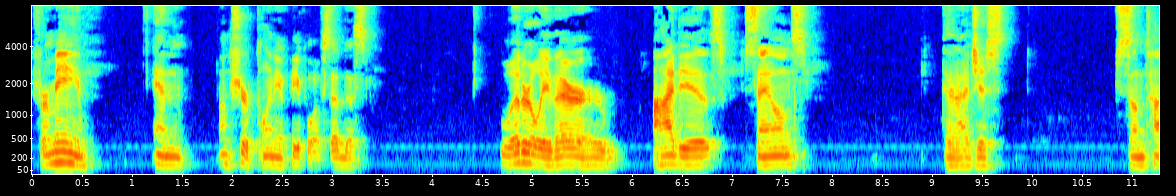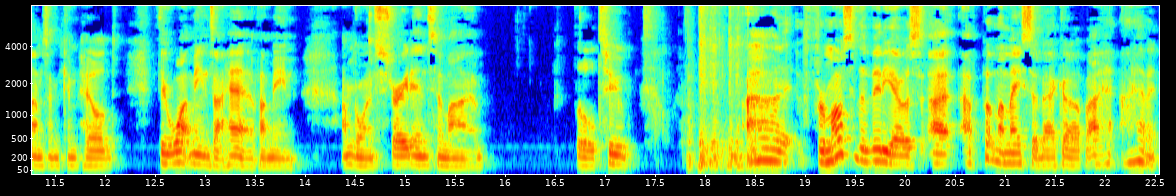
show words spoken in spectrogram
For me, and I'm sure plenty of people have said this, literally there are ideas, sounds that I just sometimes am compelled through what means I have. I mean, I'm going straight into my little tube. Uh, for most of the videos, I, I've put my Mesa back up. I, I haven't,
